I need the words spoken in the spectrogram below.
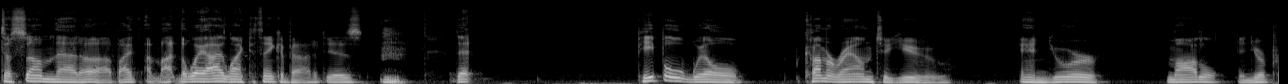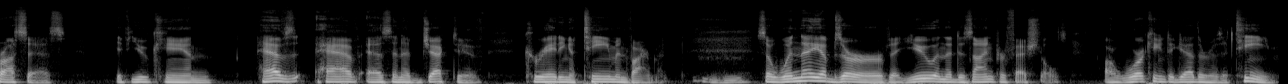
to sum that up, I, I the way I like to think about it is that people will come around to you and your model and your process if you can have have as an objective creating a team environment. So when they observe that you and the design professionals are working together as a team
